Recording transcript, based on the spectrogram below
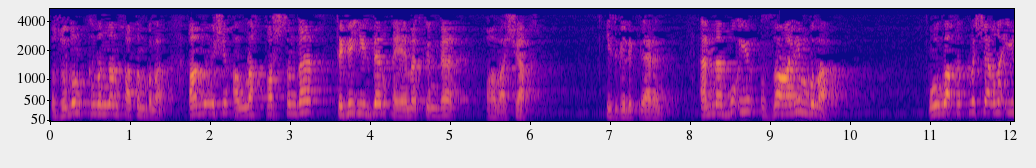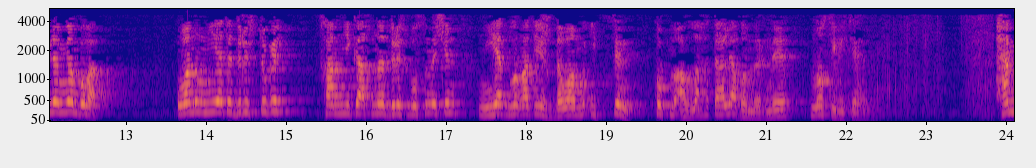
Зулым кылынган хатын була. Аның өчен Аллаһ каршысында теге ирдән кыямәт көндә алачак изгелекләрен. Әмма бу ир залим була. Ул вакытлы чагына өйләнгән була. Аның нияте дөрес түгел, һәм никахны дөрес булсын өчен Күпме Аллаһ Таала гомерне насип итә. Һәм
